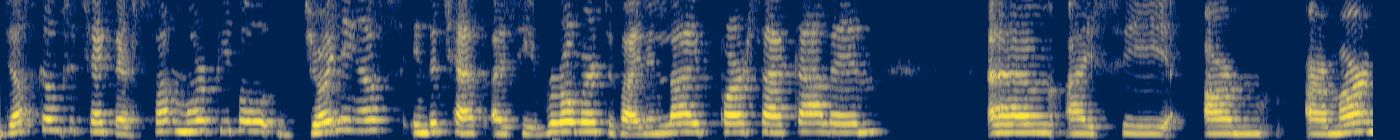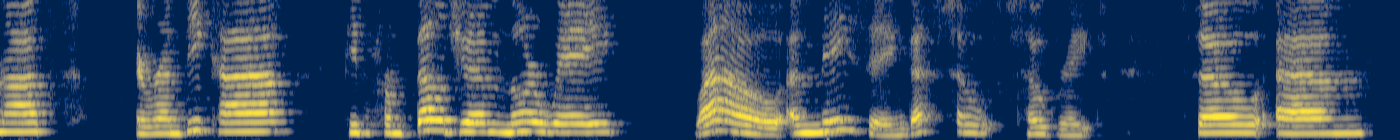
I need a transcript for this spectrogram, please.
just going to check. There's some more people joining us in the chat. I see Robert, Violin Live, Parsa, Kalin. Um, I see Arm Armarnath, Irandika, people from Belgium, Norway. Wow, amazing. That's so, so great. So um,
